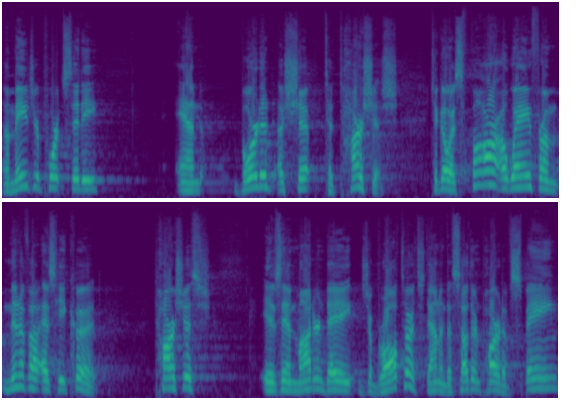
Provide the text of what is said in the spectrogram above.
a major port city, and boarded a ship to Tarshish to go as far away from Nineveh as he could. Tarshish is in modern day Gibraltar, it's down in the southern part of Spain,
